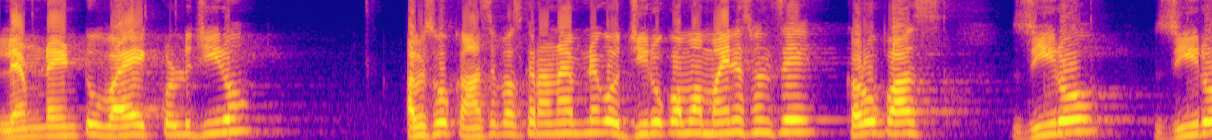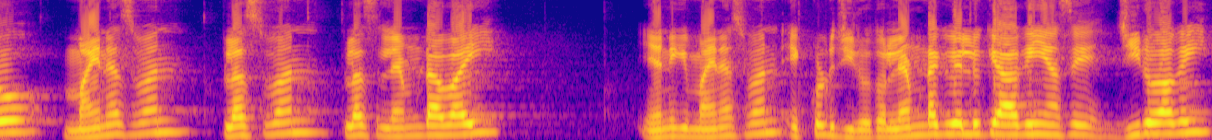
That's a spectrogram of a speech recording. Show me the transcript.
lambda into y equal to zero अब इसको कहाँ से पास कराना है अपने को? ज़ीरो कॉमा माइनस वन से। करो pass. Zero zero, minus one, plus one, plus lambda y, यानी कि माइनस वन इक्वल ज़ीरो। तो लेमडा की वैल्यू क्या आ गई यहाँ से? ज़ीरो आ गई।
